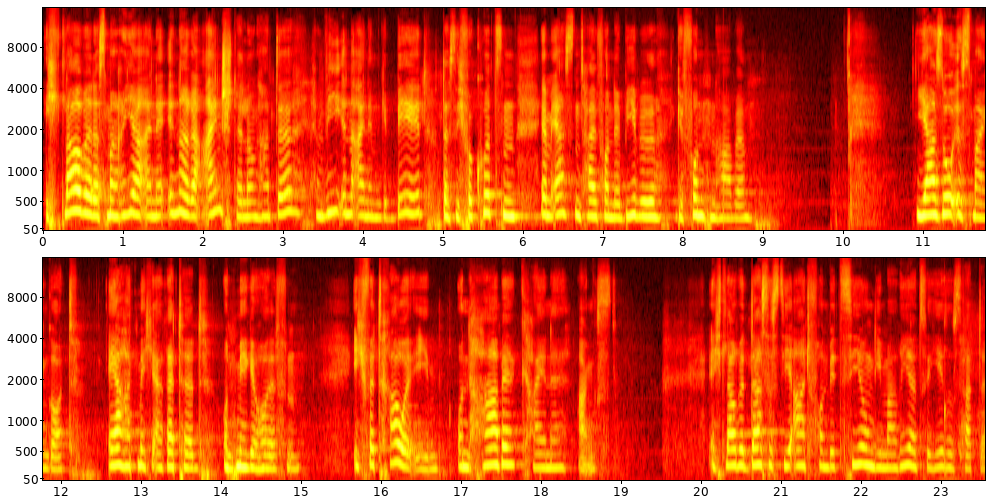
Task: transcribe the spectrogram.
Ich glaube, dass Maria eine innere Einstellung hatte, wie in einem Gebet, das ich vor kurzem im ersten Teil von der Bibel gefunden habe. Ja, so ist mein Gott. Er hat mich errettet und mir geholfen. Ich vertraue ihm und habe keine Angst. Ich glaube, das ist die Art von Beziehung, die Maria zu Jesus hatte.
